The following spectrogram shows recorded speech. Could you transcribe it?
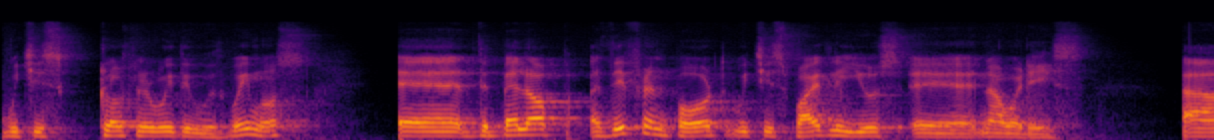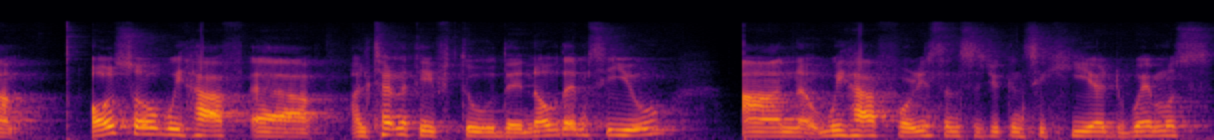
which is closely related with Wemos, uh, developed a different board which is widely used uh, nowadays. Um, also we have uh, alternative to the Node MCU and we have, for instance, as you can see here, the Wemos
